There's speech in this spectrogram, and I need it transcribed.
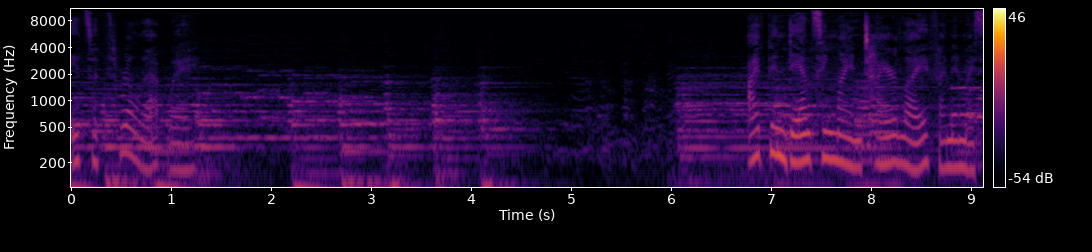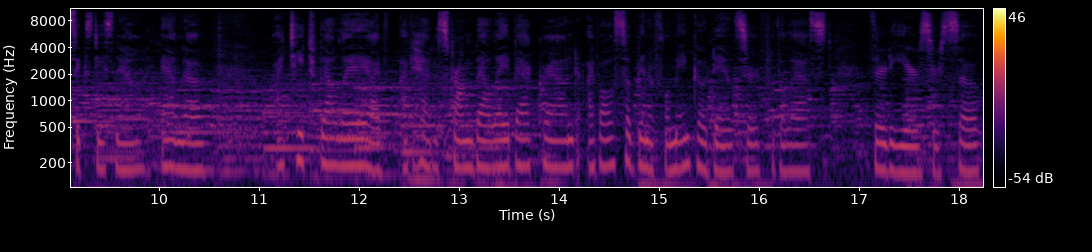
it's a thrill that way. I've been dancing my entire life. I'm in my 60s now, and uh, I teach ballet. I've, I've had a strong ballet background. I've also been a flamenco dancer for the last 30 years or so,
